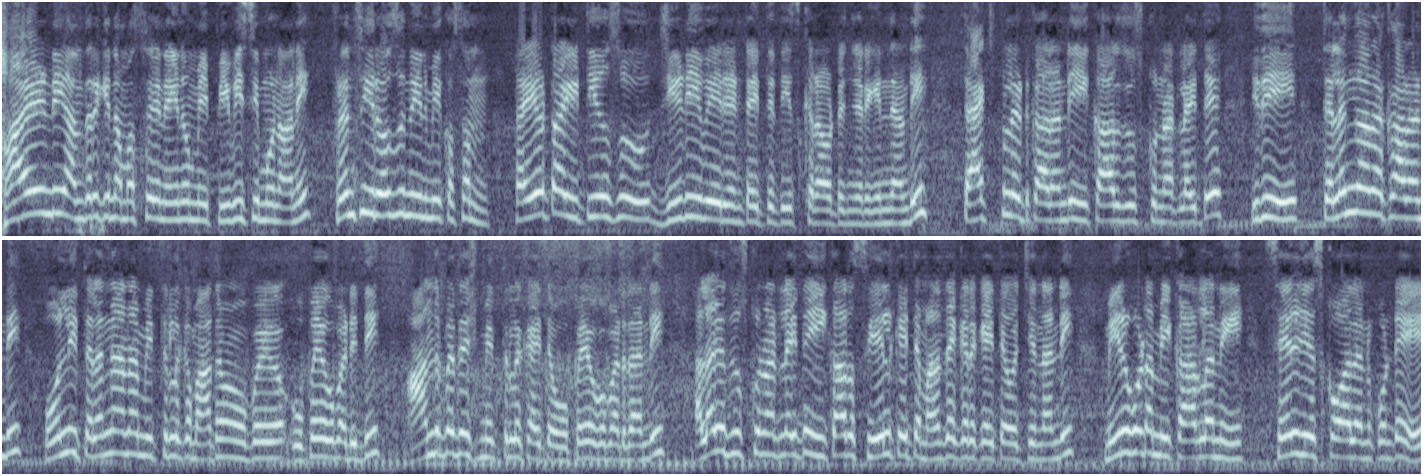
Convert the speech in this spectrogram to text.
Hi అండి అందరికీ నమస్తే. నేను మీ పీవీసీ మునాని. ఫ్రెండ్స్ ఈ రోజు నేను మీకోసం టయోటా ఇటియోస్ జీడీ వేరియంట్ అయితే తీసుకురావడం జరిగిందండి. ట్యాక్స్ ప్లేట్ కార్ అండి ఈ కారు చూసుకున్నట్లయితే. ఇది తెలంగాణ కార్ అండి ఓన్లీ తెలంగాణ మిత్రులకు మాత్రమే ఉపయోగ ఉపయోగపడింది ఆంధ్రప్రదేశ్ మిత్రులకు అయితే ఉపయోగపడదండి. అలాగే చూసుకున్నట్లయితే ఈ కారు సేల్కి అయితే మన దగ్గరికి అయితే వచ్చిందండి. మీరు కూడా మీ కార్లని సేల్ చేసుకోవాలనుకుంటే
